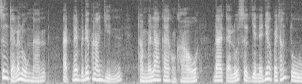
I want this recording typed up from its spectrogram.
ซึ่งแต่ละโลงนั้นอัดแน่นไปด้วยพลังหยินทำให้ร่างกายของเขาได้แต่รู้สึกเย็นเยือกไปทั้งตัว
